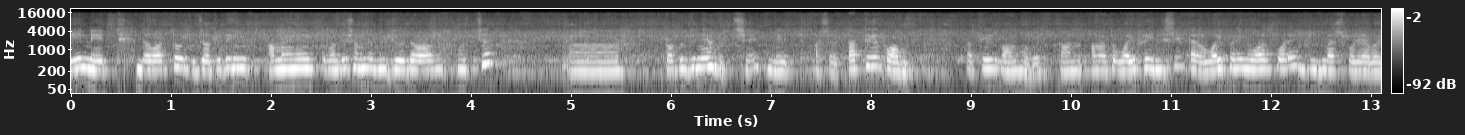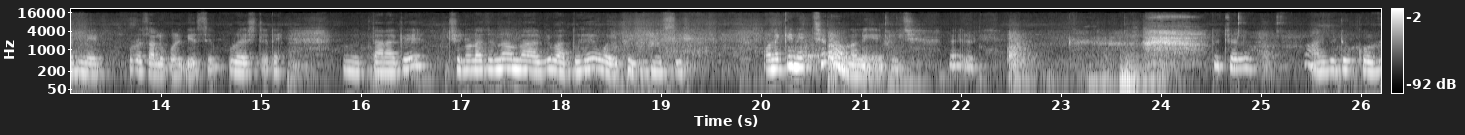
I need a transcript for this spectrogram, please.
এই নেট দেওয়ার তো যতদিন আমি তোমাদের সামনে ভিডিও দেওয়া হচ্ছে ততদিনে হচ্ছে নেট আসার তার থেকে কম, তার থেকে কম হবে। কারণ আমরা তো ওয়াইফাই নিছি, তার ওয়াইফাই নেওয়ার পরে দুই মাস পরে আবার নেট পুরো চালু করে দিয়েছে, পুরো স্টেটে তার আগে ছিল না জন্য আমরা আগে বাধ্য হয়ে ওয়াইফাই নিয়েছি অনেকে নিচ্ছে না, আমরা নিয়ে ফেলছি। তো চলো, আর ভিডিও করব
